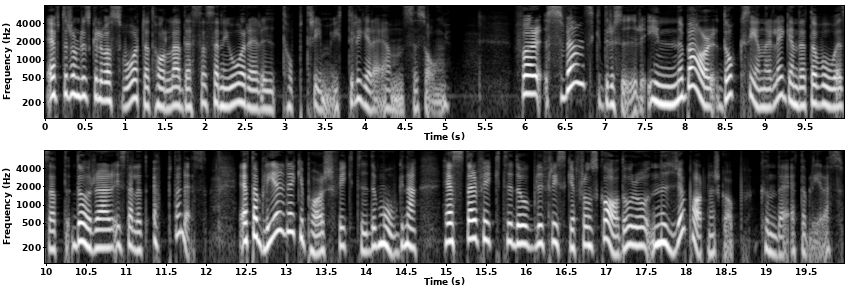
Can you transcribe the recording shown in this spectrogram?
eftersom det skulle vara svårt att hålla dessa seniorer i topptrim ytterligare en säsong. För svensk dressyr innebar dock senareläggandet av OS att dörrar istället öppnades. Etablerade ekipage fick tid att mogna, hästar fick tid att bli friska från skador och nya partnerskap kunde etableras.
